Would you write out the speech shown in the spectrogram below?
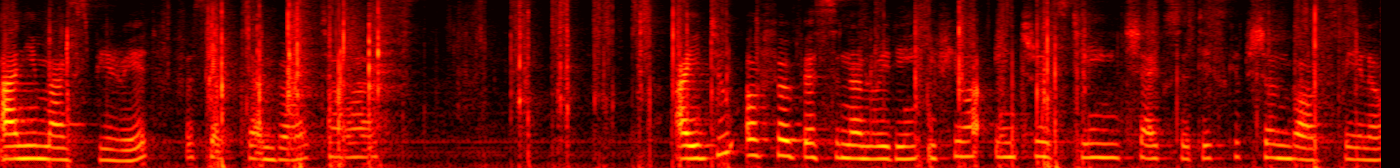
animal spirit for September Taurus. I do offer personal reading. If you are interested, check the description box below.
